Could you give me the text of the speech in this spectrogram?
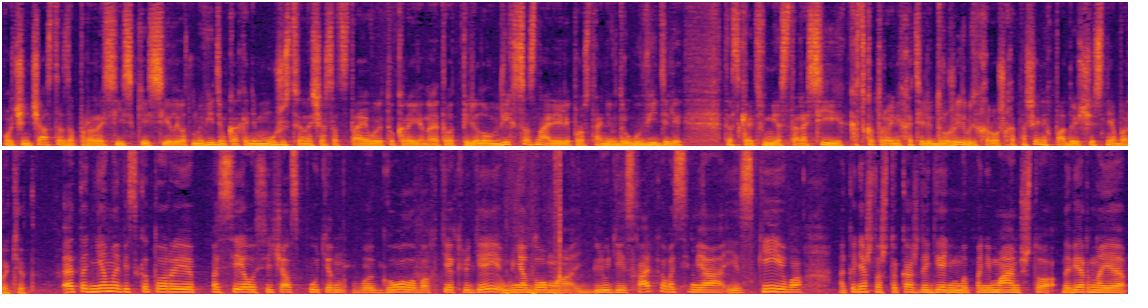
очень часто за пророссийские силы. Вот мы видим, как они мужественно сейчас отстаивают Украину. Это вот перелом в их сознании или просто они вдруг увидели, так сказать, вместо России, с которой они хотели дружить, быть в хороших отношениях, падающие с неба ракеты? Это ненависть, которую посеял сейчас Путин в головах тех людей. У меня дома люди из Харькова, семья из Киева. Конечно, что каждый день мы понимаем, что, наверное,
